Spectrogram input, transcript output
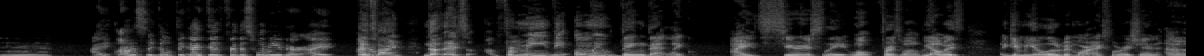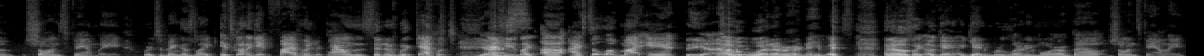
Mm, I honestly don't think I did for this one either. I, I It's fine. No, that's for me. The only thing that like I seriously, well, first of all, we always again we get a little bit more exploration of Shawn's family, where Topanga's like, it's gonna get 500 pounds and sit on the couch, Yes. and he's like, uh, I still love my aunt, yeah, uh, whatever her name is, and I was like, okay, again, we're learning more about Shawn's family,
